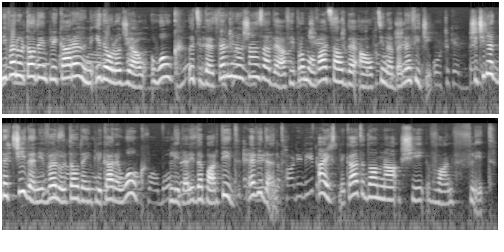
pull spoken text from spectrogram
Nivelul tău de implicare în ideologia woke îți determină șansa de a fi promovat sau de a obține beneficii. Și cine decide nivelul tău de implicare woke? Liderii de partid, evident. A explicat doamna și Van Fleet.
